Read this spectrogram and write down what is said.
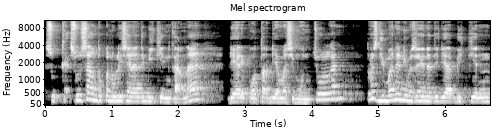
suka, susah untuk penulisnya nanti bikin karena di Harry Potter dia masih muncul kan. Terus gimana nih misalnya nanti dia bikin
